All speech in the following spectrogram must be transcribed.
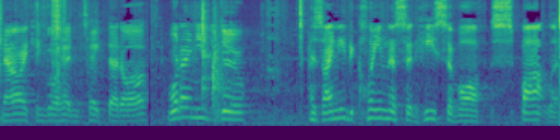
Now I can go ahead and take that off. What I need to do is I need to clean this adhesive off spotless.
